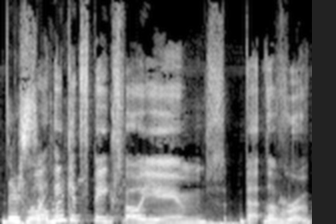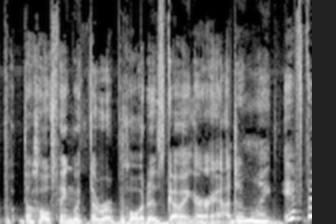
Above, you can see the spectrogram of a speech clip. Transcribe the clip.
there's well, so I think much. it speaks volumes that the rep- the whole thing with the reporters going around. I'm like, if the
